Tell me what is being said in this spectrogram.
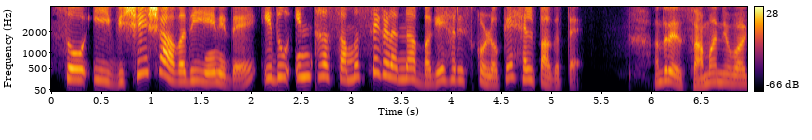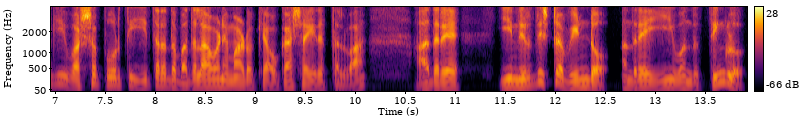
ಸೊ ಈ ವಿಶೇಷ ಅವಧಿ ಏನಿದೆ ಇದು ಇಂಥ ಸಮಸ್ಯೆಗಳನ್ನ ಬಗೆಹರಿಸ್ಕೊಳ್ಳೋಕೆ ಹೆಲ್ಪ್ ಆಗುತ್ತೆ. ಅಂದ್ರೆ ಸಾಮಾನ್ಯವಾಗಿ ವರ್ಷ ಪೂರ್ತಿ ಈ ತರದ ಬದಲಾವಣೆ ಮಾಡೋಕೆ ಅವಕಾಶ ಇರುತ್ತಲ್ವಾ? ಆದರೆ ಈ ನಿರ್ದಿಷ್ಟ ವಿಂಡೋ ಅಂದ್ರೆ ಈ ಒಂದು ತಿಂಗಳು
